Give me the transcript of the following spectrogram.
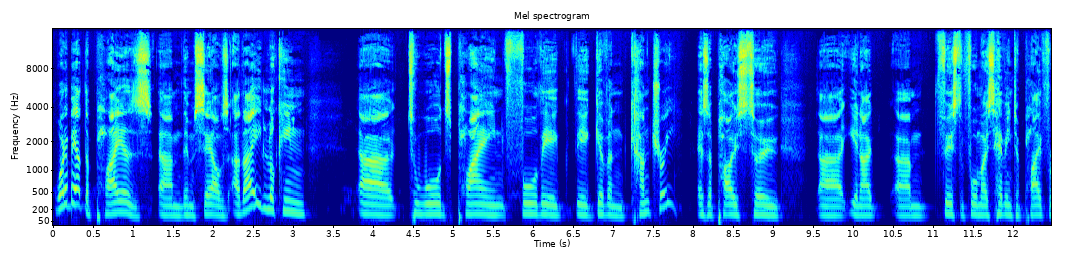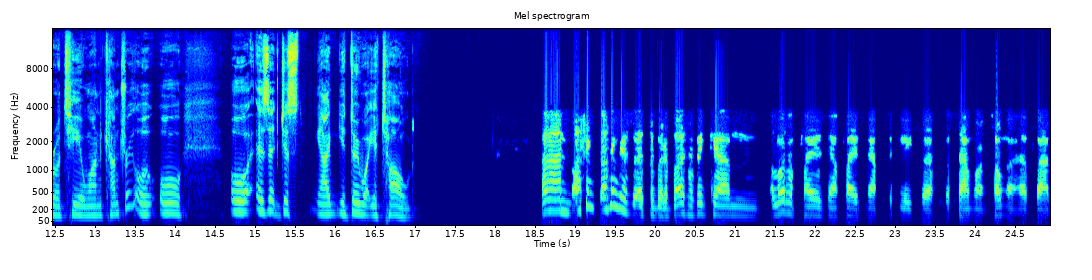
What about the players um, themselves? Are they looking uh, towards playing for their their given country as opposed to uh, you know, um, first and foremost having to play for a tier one country, or or or is it just you know you do what you're told? Um, I think I think it's, a bit of both. I think um, a lot of players, our players now, particularly for, for Samoa and Tonga, have um,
